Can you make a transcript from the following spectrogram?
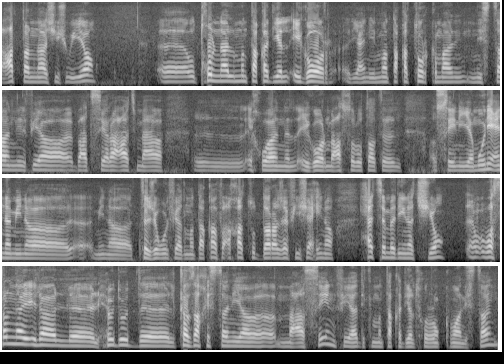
عطلنا شي شوية. آه، ودخلنا المنطقة ديال الايغور يعني المنطقة التركمانستان اللي فيها بعض الصراعات مع الإخوان الإيغور مع السلطات الصينية منعنا من من التجول في هذه المنطقة فأخذت الدرجة في شاحنة حتى مدينة شيون. وصلنا إلى الحدود الكازاخستانية مع الصين في هذه المنطقة ديال تركمانستان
